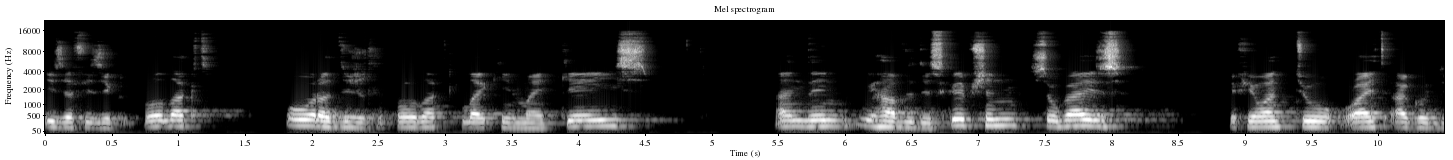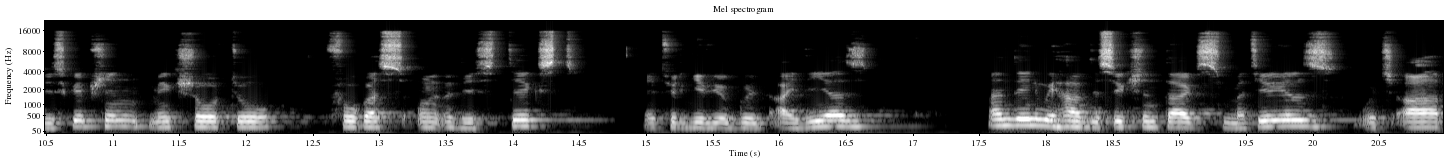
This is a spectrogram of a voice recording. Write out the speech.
is a physical product or a digital product like in my case. And then we have the description. So guys if you want to write a good description make sure to focus on this text. It will give you good ideas. And then we have the section tags materials which are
